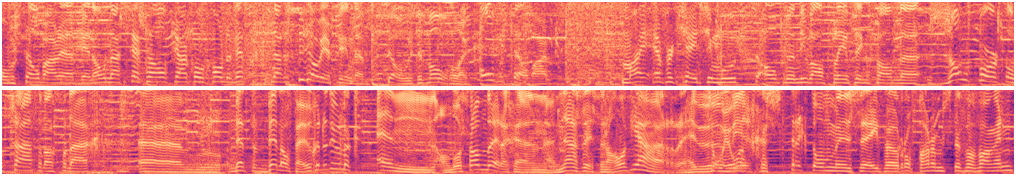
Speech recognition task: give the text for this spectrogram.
Onvoorstelbaar, eh, Benno. Na 6,5 jaar kon ik gewoon de weg naar de studio weer vinden. Zo is het mogelijk. Onvoorstelbaar. My Ever Changing Mood opent een nieuwe aflevering van uh, Zandvoort op zaterdag vandaag. Uh, met Benno Veugen natuurlijk. En Anders Sandberg. En eh, na 6,5 jaar hebben we weer gestrekt om eens even Rob Harms te vervangen.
